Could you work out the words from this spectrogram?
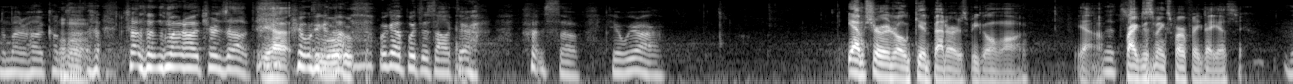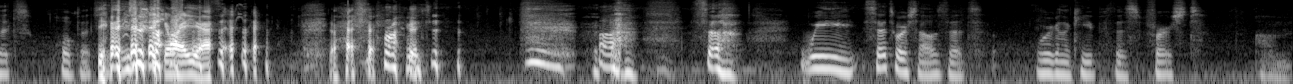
no matter how it comes out no matter how it turns out Mm-hmm. Yeah. we're, gonna, we're gonna put this out there so here we are yeah. I'm sure it'll get better as we go along. Yeah, That's- practice makes perfect, I guess. Yeah. let's hope that's You're right. Yeah. right. Uh, so we said to ourselves that we're going to keep this first um,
